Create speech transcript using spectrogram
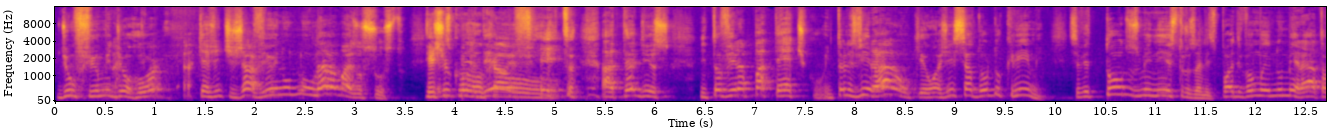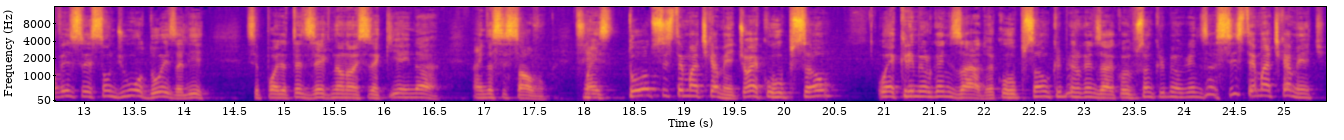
de um filme de horror que a gente já viu e não, não leva mais o susto. Deixa eles eu colocar o efeito até disso. Então vira patético. Então eles viraram o quê? Um agenciador do crime. Você vê todos os ministros ali. Pode, vamos enumerar, talvez são de um ou dois ali. Você pode até dizer que não, não, esses aqui ainda, ainda se salvam. Sim. Mas todos sistematicamente. Ou é corrupção ou é crime organizado. É corrupção, crime organizado. É corrupção, crime organizado. Sistematicamente.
